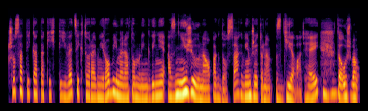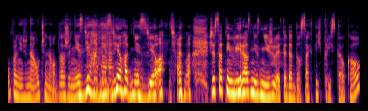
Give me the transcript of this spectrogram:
čo sa týka takých tých vecí, ktoré my robíme na tom LinkedIne a znižujú naopak dosah, viem, že je to nám zdieľať, hej, mm-hmm. to už mám úplne že naučené od vás, že nezdieľať, nezdieľať, nezdieľať, že sa tým výrazne znižuje teda dosah tých príspevkov,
